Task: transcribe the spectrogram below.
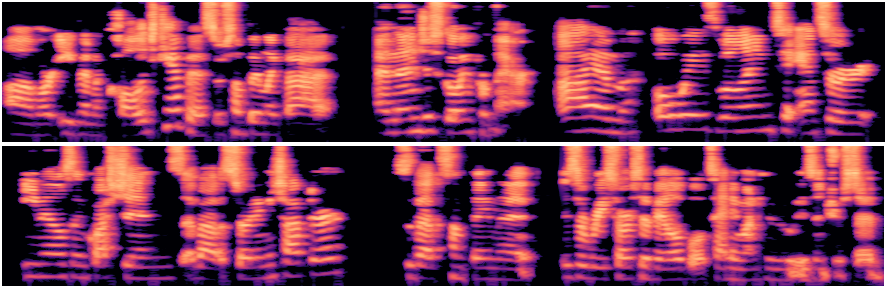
um, or even a college campus or something like that, and then just going from there. I am always willing to answer emails and questions about starting a chapter, so that's something that is a resource available to anyone who is interested.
